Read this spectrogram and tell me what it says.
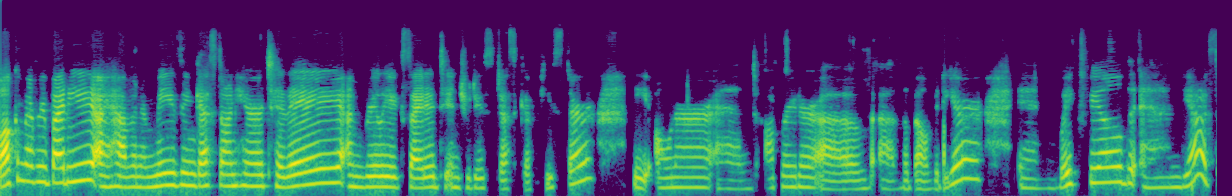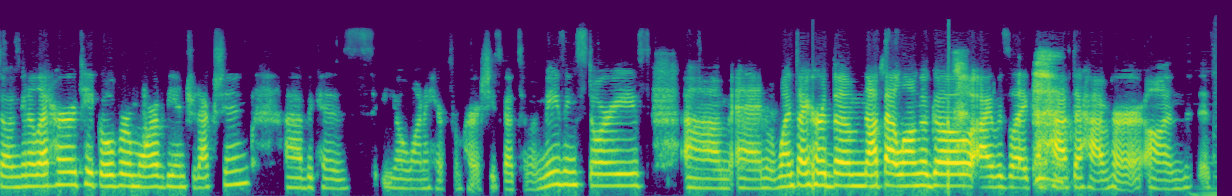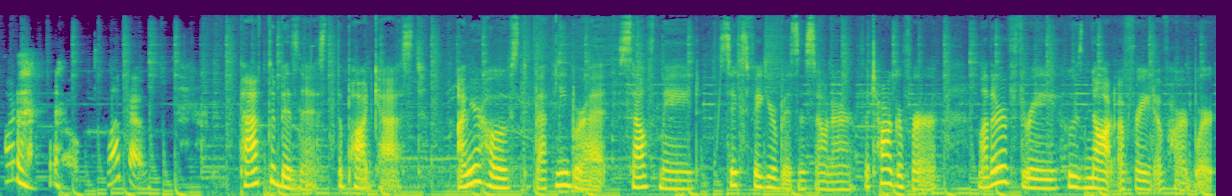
welcome everybody. I have an amazing guest on here today. I'm really excited to introduce Jessica Fuster, the owner and operator of uh, the Belvedere in Wakefield. And yeah, so I'm going to let her take over more of the introduction uh, because you'll want to hear from her. She's got some amazing stories. Um, and once I heard them not that long ago, I was like, I have to have her on this podcast. So, welcome. Path to Business, the podcast. I'm your host, Bethany Barrett, self made, six figure business owner, photographer, mother of three who's not afraid of hard work.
